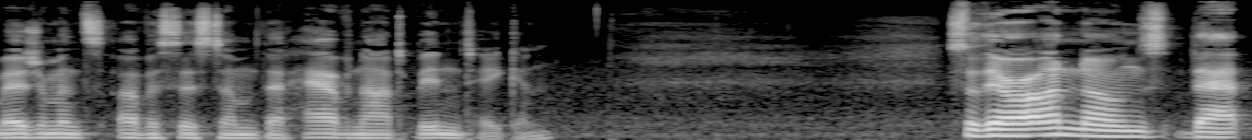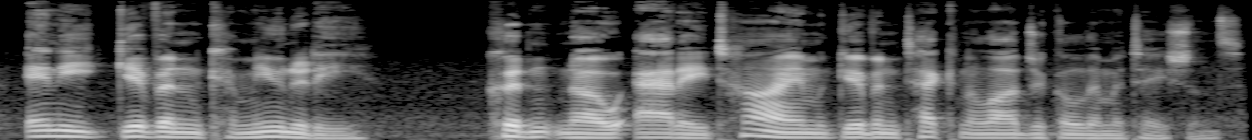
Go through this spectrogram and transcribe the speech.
measurements of a system that have not been taken. So there are unknowns that any given community couldn't know at a time given technological limitations.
